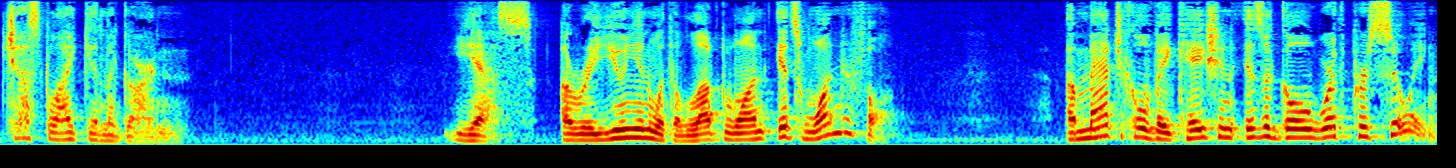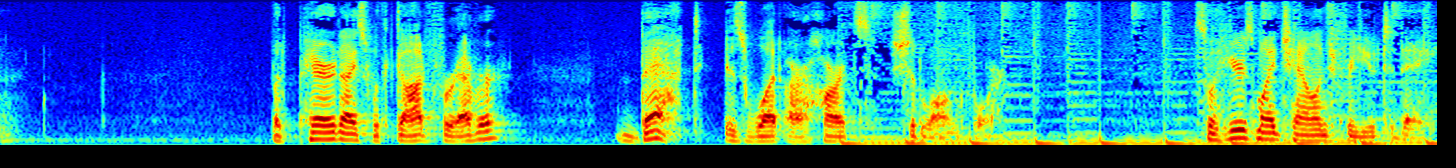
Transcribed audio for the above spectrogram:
just like in the garden. Yes, a reunion with a loved one, it's wonderful. A magical vacation is a goal worth pursuing. But paradise with God forever? That is what our hearts should long for. So here's my challenge for you today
